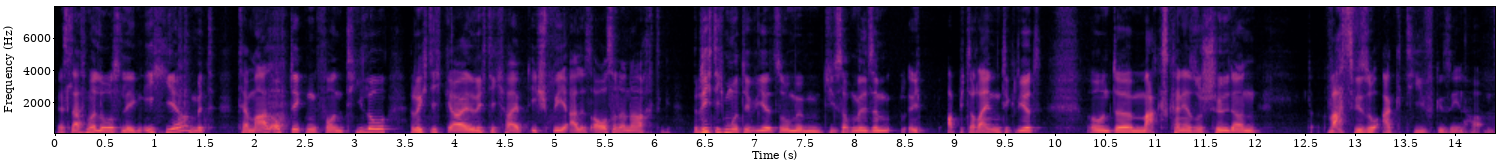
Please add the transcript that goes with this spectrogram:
Jetzt lass mal loslegen. Ich hier mit Thermaloptiken von Tilo, richtig geil, richtig hyped. Ich spähe alles aus in der Nacht, richtig motiviert, so mit dem G-Sock Milsim. Ich hab mich da rein integriert. Und äh, Max kann ja so schildern, was wir so aktiv gesehen haben.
